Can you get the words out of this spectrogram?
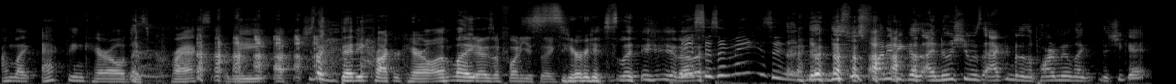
I'm like, acting Carol just cracks me. Uh, she's like Betty Crocker Carol. I'm like, Yeah, it was the funniest thing. Seriously, you know, This is amazing. this was funny because I knew she was acting, but as a part of me was like, did she get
